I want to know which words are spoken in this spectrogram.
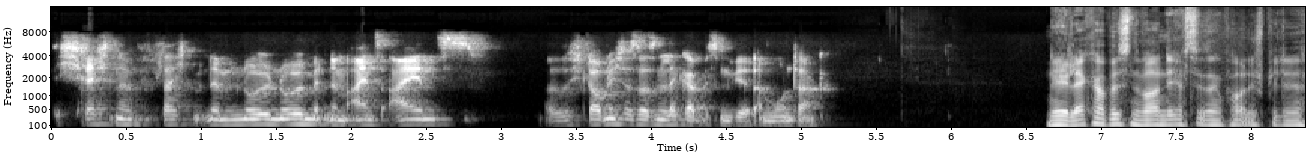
ich rechne vielleicht mit einem 0-0, mit einem 1-1. Also ich glaube nicht, dass das ein Leckerbissen wird am Montag. Nee, Leckerbissen waren die FC St. Pauli-Spiele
